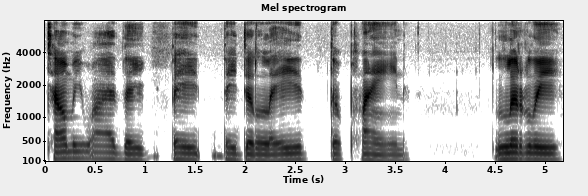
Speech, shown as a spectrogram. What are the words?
Tell me why they they they delayed the plane. Literally,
